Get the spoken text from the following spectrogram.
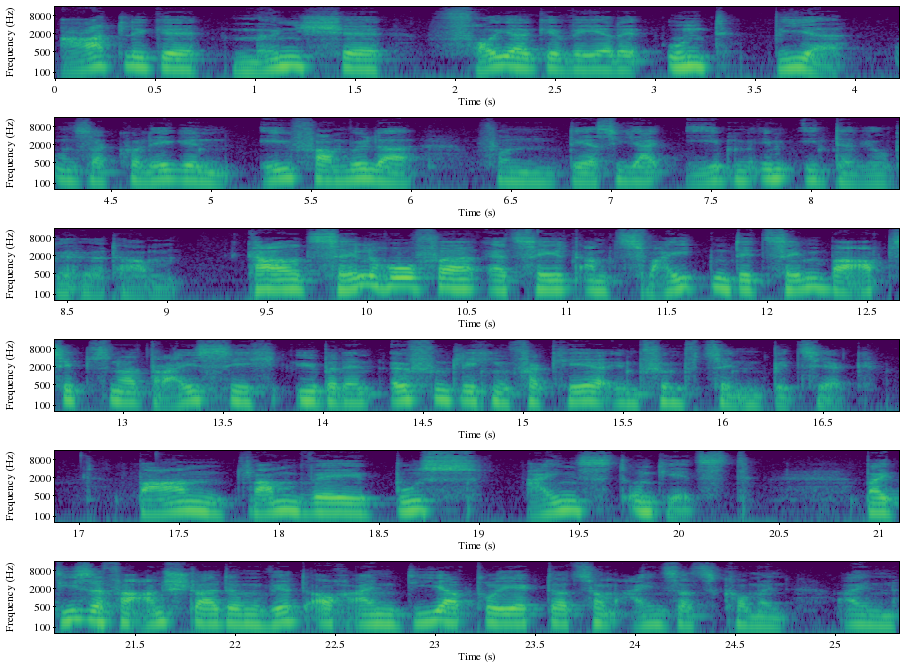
Adlige, Mönche, Feuergewehre und Bier. Unserer Kollegin Eva Müller, von der Sie ja eben im Interview gehört haben. Karl Zellhofer erzählt am 2. Dezember ab 17.30 Uhr über den öffentlichen Verkehr im 15. Bezirk. Bahn, Tramway, Bus, einst und jetzt. Bei dieser Veranstaltung wird auch ein Diaprojektor zum Einsatz kommen. Ein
